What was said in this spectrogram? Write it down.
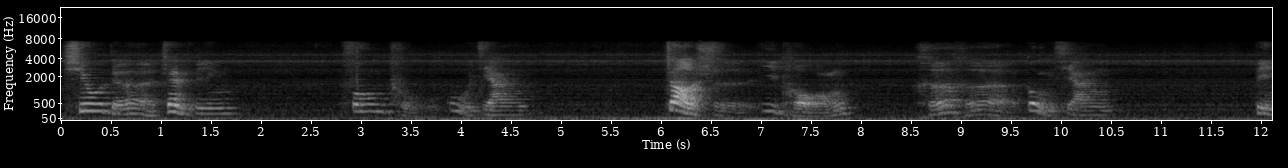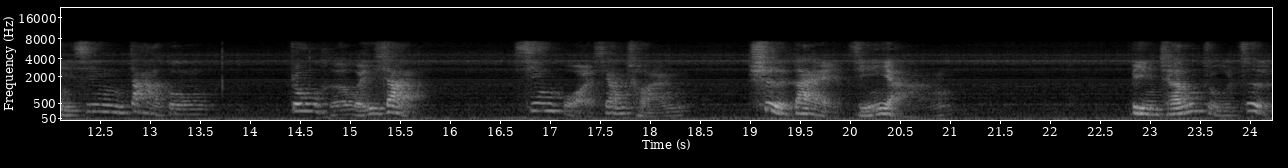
修德振兵，风土固疆。赵史一统，和合共襄；秉心大功，中和为上；薪火相传，世代敬仰；秉承主志，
